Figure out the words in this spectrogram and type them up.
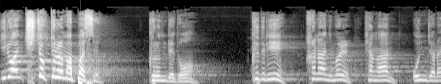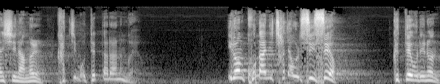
이러한 기적들을 맛봤어요. 그런데도 그들이 하나님을 향한 온전한 신앙을 갖지 못했다라는 거예요. 이런 고난이 찾아올 수 있어요. 그때 우리는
